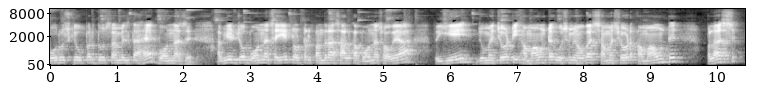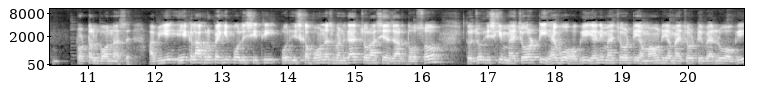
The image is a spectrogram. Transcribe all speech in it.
और उसके ऊपर दूसरा मिलता है बोनस अब ये जो बोनस है, ये टोटल पंद्रह साल का बोनस हो गया तो ये जो मैच्योरिटी अमाउंट है, उसमें होगा sum assured amount plus total bonus. अब ये एक लाख रुपए की पॉलिसी थी और इसका बोनस बन गया चौरासी हज़ार दो सौ। तो जो इसकी मैच्योरिटी है वो होगी, यानी मैच्योरिटी अमाउंट या मैच्योरिटी वैल्यू होगी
